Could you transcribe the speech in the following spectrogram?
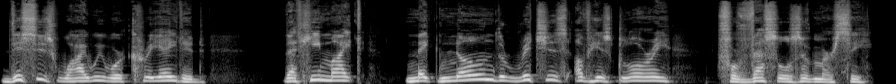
This is why we were created, that he might make known the riches of his glory for vessels of mercy.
